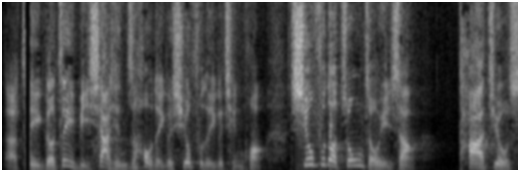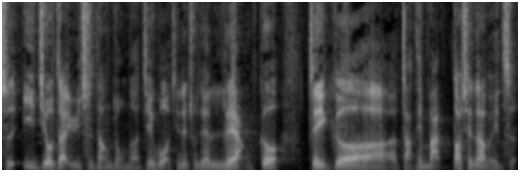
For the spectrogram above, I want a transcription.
啊，这一个这一笔下行之后的一个修复的一个情况，修复到中轴以上，它就是依旧在鱼池当中的。结果今天出现两个这个涨停板，到现在为止，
